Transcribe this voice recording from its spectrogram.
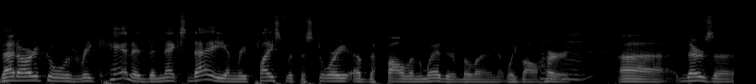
that article was recanted the next day and replaced with the story of the fallen weather balloon that we've all heard. Mhm. Uh, there's a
